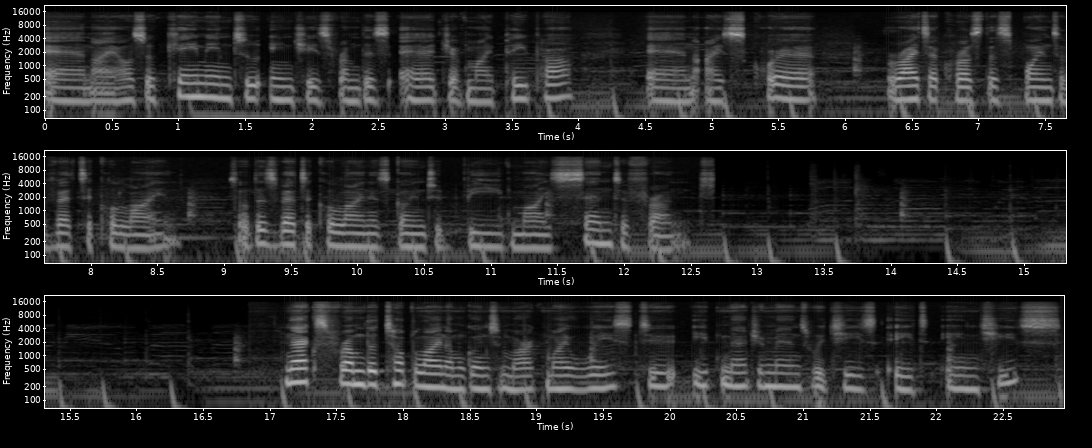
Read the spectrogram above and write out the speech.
And I also came in two inches from this edge of my paper and I square right across this point a vertical line. So this vertical line is going to be my center front. Next from the top line I'm going to mark my waist to hip measurement which is 8 inches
